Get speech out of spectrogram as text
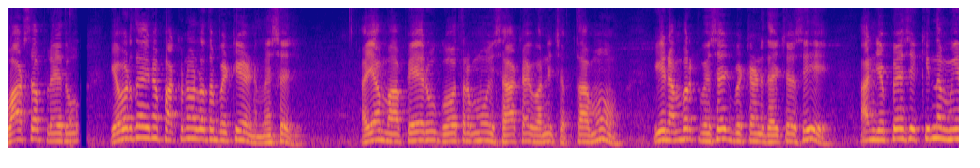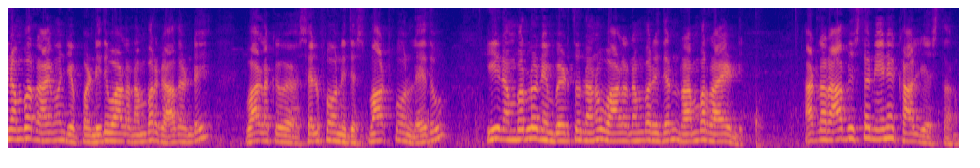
వాట్సాప్ లేదు. ఎవరిదో అయినా పక్కన వాళ్ళతో పెట్టేయండి మెసేజ్. అయ్యా మా పేరు గోత్రము ఈ శాఖ ఇవన్నీ చెప్తాము. ఈ నెంబర్కి మెసేజ్ పెట్టండి దయచేసి అని చెప్పేసి కింద మీ నంబర్ రాయమని చెప్పండి. ఇది వాళ్ళ నంబర్ కాదండి. వాళ్ళకి సెల్ ఫోన్ ఇది స్మార్ట్ ఫోన్ లేదు. ఈ నంబర్లో నేను పెడుతున్నాను. వాళ్ళ నంబర్ ఇది అని నంబర్ రాయండి. అట్లా రాపిస్తే నేనే కాల్ చేస్తాను.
